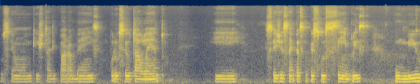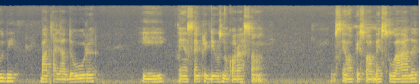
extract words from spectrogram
Você é um homem que está de parabéns por o seu talento e seja sempre essa pessoa simples, humilde, batalhadora e tenha sempre Deus no coração. Você é uma pessoa abençoada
